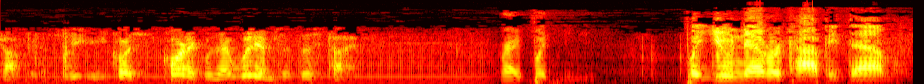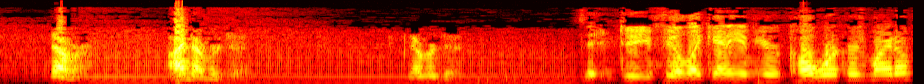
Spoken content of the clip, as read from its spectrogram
copied us. He, of course, Kordek was at Williams at this time. Right, but but you never copied them. Never. I never did. Never did. Do you feel like any of your coworkers might have?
